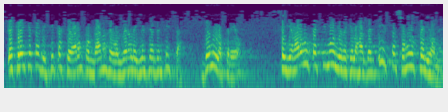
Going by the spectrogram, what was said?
¿Ustedes creen que estas visitas quedaron con ganas de volver a la iglesia adventista? Yo no lo creo se llevaron un testimonio de que los adventistas son unos peleones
